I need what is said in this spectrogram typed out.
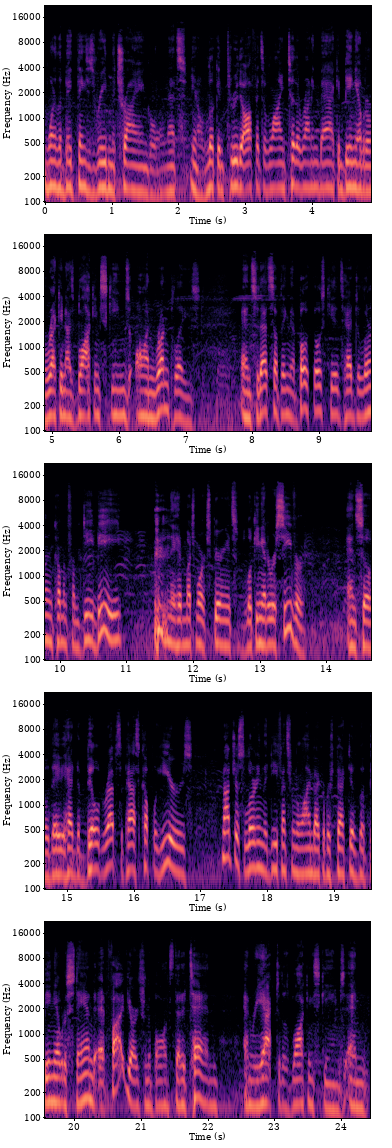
one of the big things is reading the triangle, and that's you know looking through the offensive line to the running back and being able to recognize blocking schemes on run plays. And so that's something that both those kids had to learn coming from DB they had much more experience looking at a receiver. And so they had to build reps the past couple years, not just learning the defense from the linebacker perspective, but being able to stand at five yards from the ball instead of 10 and react to those blocking schemes. And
